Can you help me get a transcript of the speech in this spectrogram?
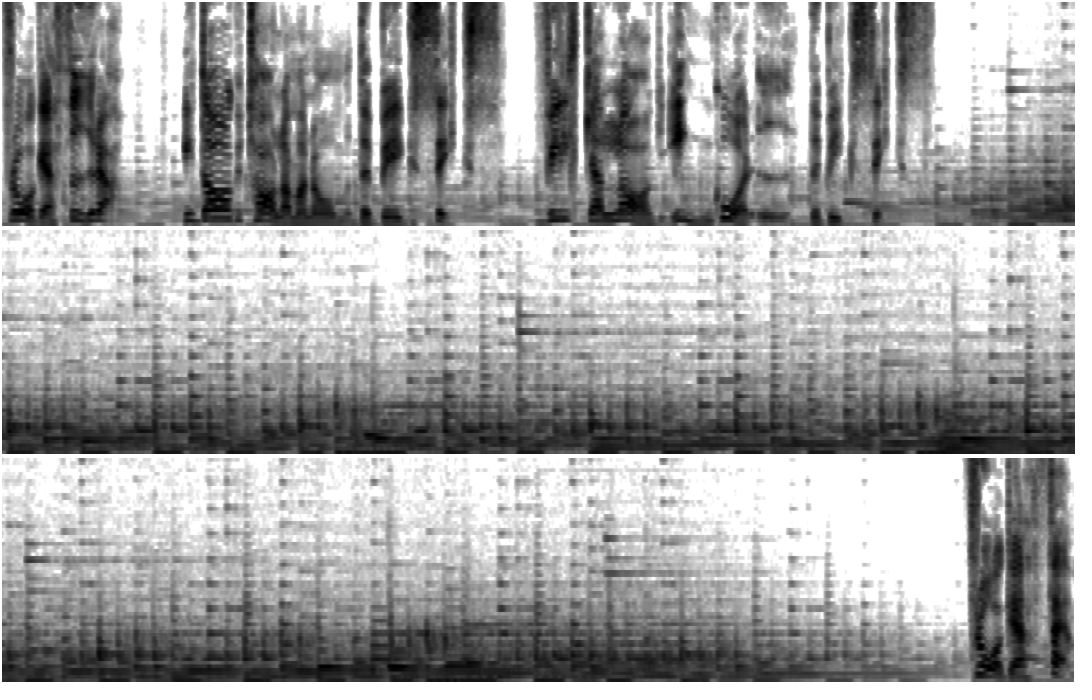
Fråga 4. Idag talar man om the big six. Vilka lag ingår i the big six? Fråga 5.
